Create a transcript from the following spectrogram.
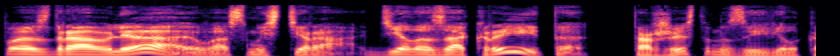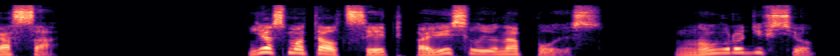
«Поздравляю вас, мастера! Дело закрыто!» — торжественно заявила коса. Я смотал цепь, повесил ее на пояс. Ну, вроде все.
